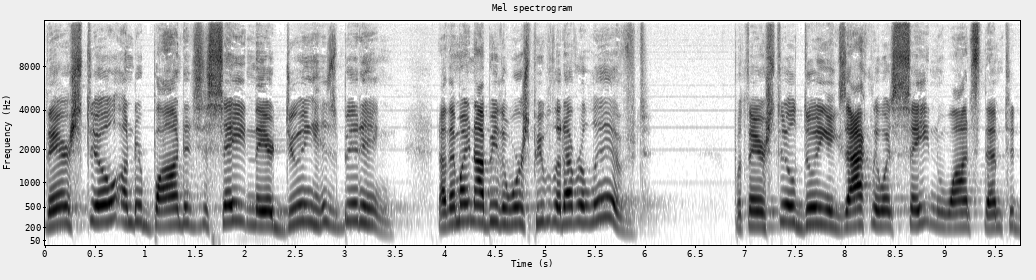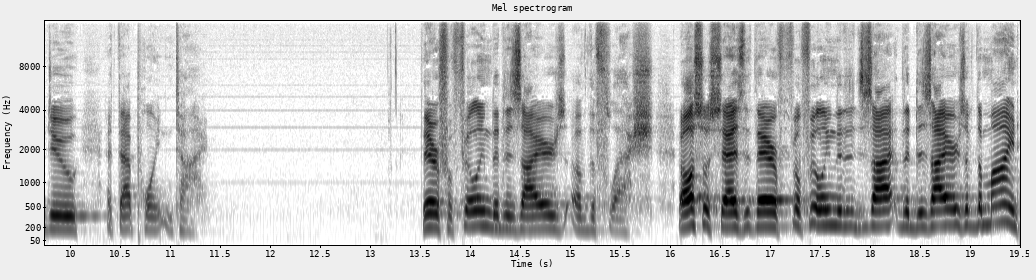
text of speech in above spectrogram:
They are still under bondage to Satan, they are doing his bidding. Now, they might not be the worst people that ever lived, but they are still doing exactly what Satan wants them to do at that point in time. They are fulfilling the desires of the flesh. It also says that they're fulfilling the, desi- the desires of the mind.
